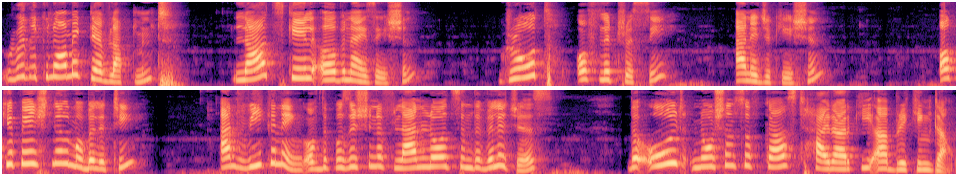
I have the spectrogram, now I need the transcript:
With economic development, large scale urbanization, growth of literacy and education, occupational mobility, and weakening of the position of landlords in the villages, the old notions of caste hierarchy are breaking down.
